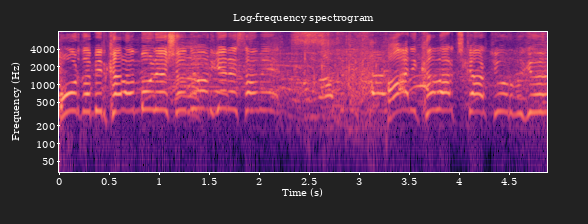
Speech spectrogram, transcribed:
Orada bir karambol yaşanıyor gene Samet. Harikalar çıkartıyor bugün.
